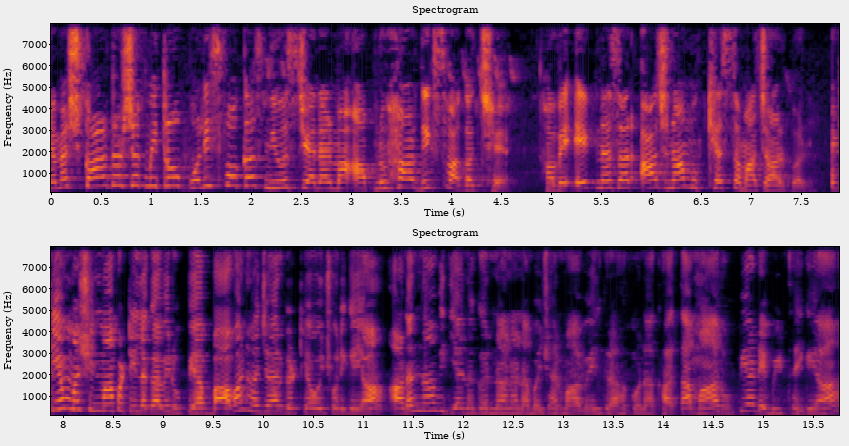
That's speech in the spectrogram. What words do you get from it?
નમસ્કાર દર્શક મિત્રો, પોલીસ ફોકસ ન્યૂઝ ચેનલમાં આપનું હાર્દિક સ્વાગત છે. હવે એક નજર આજના મુખ્ય સમાચાર પર. એટીએમ મશીનમાં પટ્ટી લગાવી રૂપિયા બાવન હજાર ગઠિયાઓ ચોરી ગયા. આણંદના વિદ્યાનગરના નાના બજારમાં આવેલ ગ્રાહકોના ખાતામાં રૂપિયા ડેબિટ થઈ ગયા.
